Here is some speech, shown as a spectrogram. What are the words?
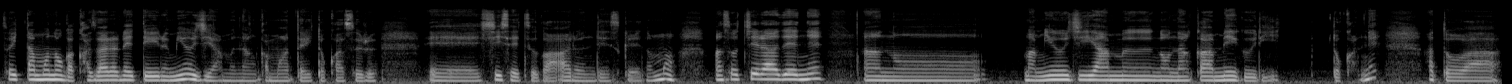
そういったものが飾られているミュージアムなんかもあったりとかする、えー、施設があるんですけれども、まあ、そちらでね、あのー、まあ、ミュージアムの中巡りとかね、あとは、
